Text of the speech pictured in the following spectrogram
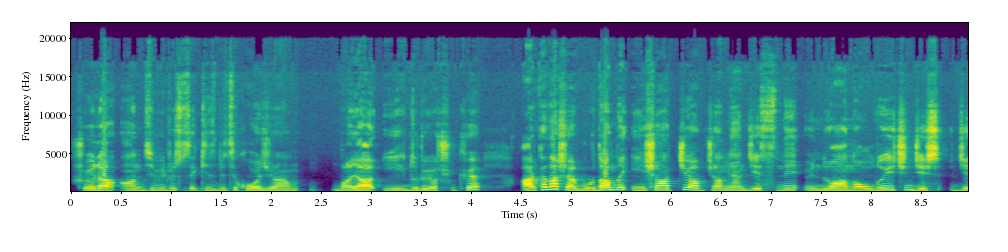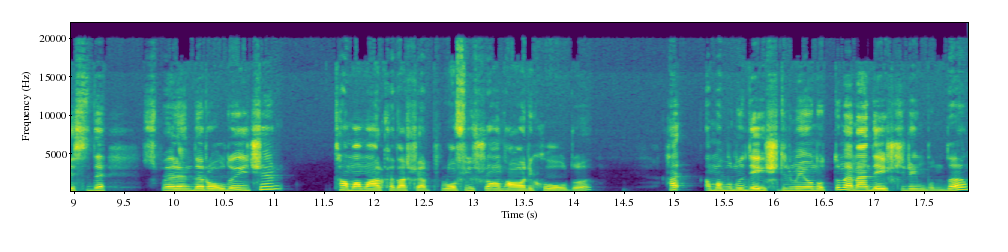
şöyle antivirüs 8 biti koyacağım. Bayağı iyi duruyor çünkü. Arkadaşlar buradan da inşaatçı yapacağım. Yani Jesse'nin ünvanı olduğu için Jesse de süper ender olduğu için tamam arkadaşlar. Profil şu an harika oldu. Ha, ama bunu değiştirmeyi unuttum. Hemen değiştireyim bunu da.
